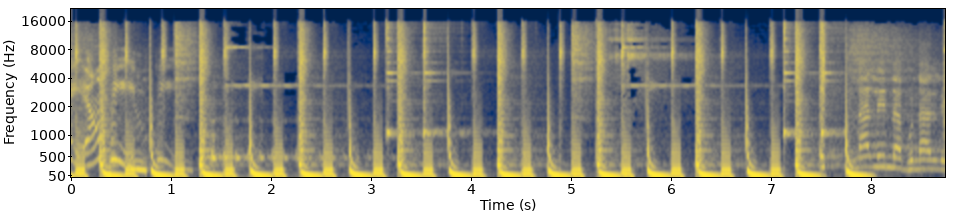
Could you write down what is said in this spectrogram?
ILP. Nali na bunali.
